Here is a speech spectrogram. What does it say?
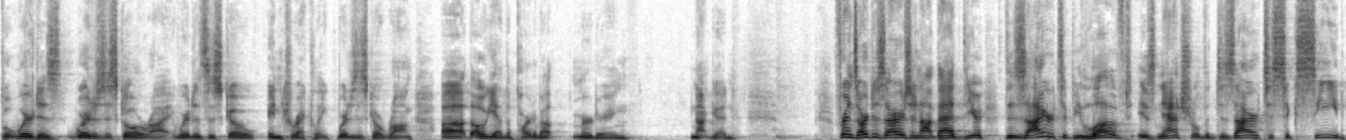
But where does, where does this go awry? Where does this go incorrectly? Where does this go wrong? Uh, oh, yeah, the part about murdering, not good. Friends, our desires are not bad. The desire to be loved is natural. The desire to succeed,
